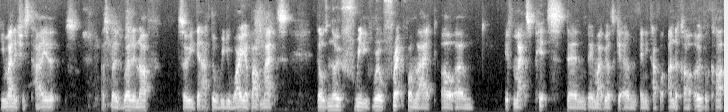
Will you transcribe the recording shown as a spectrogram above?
He managed his tires, I suppose, well enough, so he didn't have to really worry about Max. There was no really real threat from like, oh, um, if Max pits, then they might be able to get um, any type of undercut, overcut.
